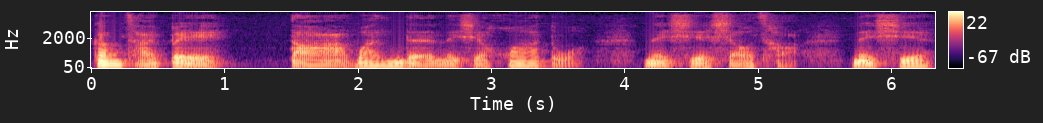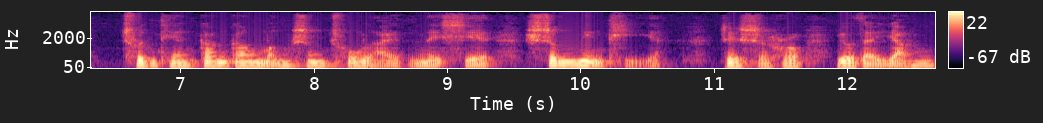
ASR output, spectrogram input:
刚才被打弯的那些花朵，那些小草，那些春天刚刚萌生出来的那些生命体呀，这时候又在阳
